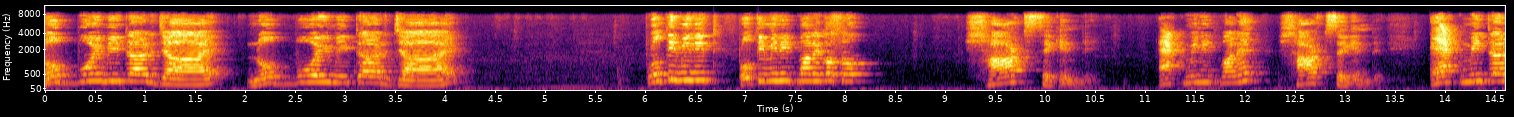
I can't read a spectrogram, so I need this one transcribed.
নব্বই মিটার যায়, নব্বই মিটার যায়, প্রতি মিনিট প্রতি মিনিট মানে কত? ষাট সেকেন্ডে। এক মিনিট মানে ষাট সেকেন্ডে। এক মিটার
